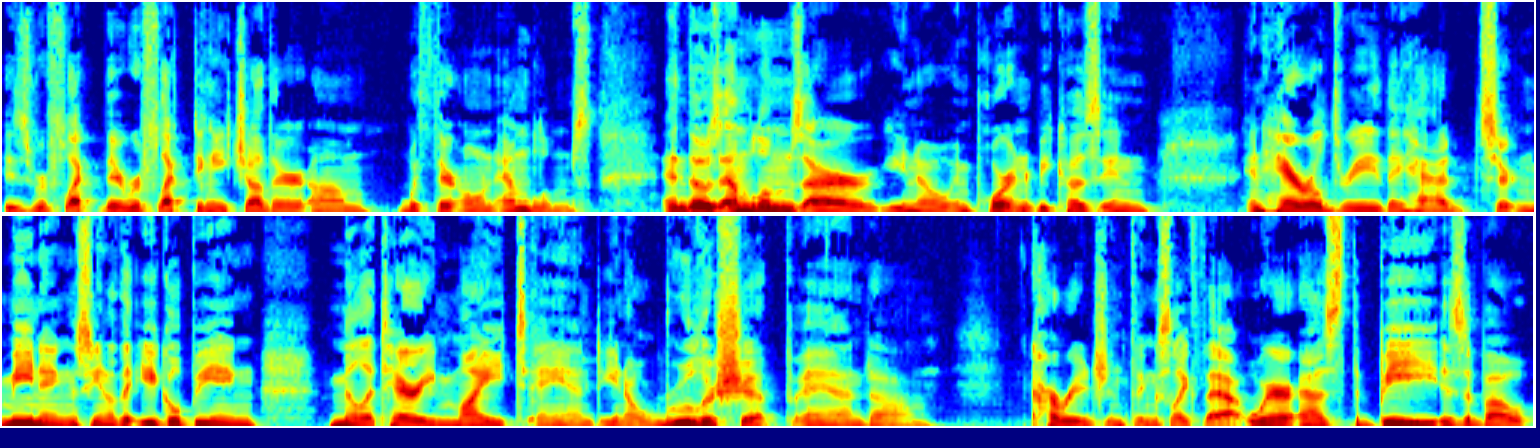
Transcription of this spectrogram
is reflect. They're reflecting each other um, with their own emblems, and those emblems are you know important because in in heraldry they had certain meanings you know the eagle being military might and you know rulership and um, courage and things like that whereas the bee is about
